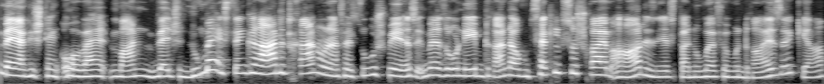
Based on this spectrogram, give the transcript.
merken. Ich denke, oh, weil, Mann, welche Nummer ist denn gerade dran? Und dann versuche ich mir das immer so nebendran auf dem Zettel zu schreiben. Aha, die sind jetzt bei Nummer 35, ja.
